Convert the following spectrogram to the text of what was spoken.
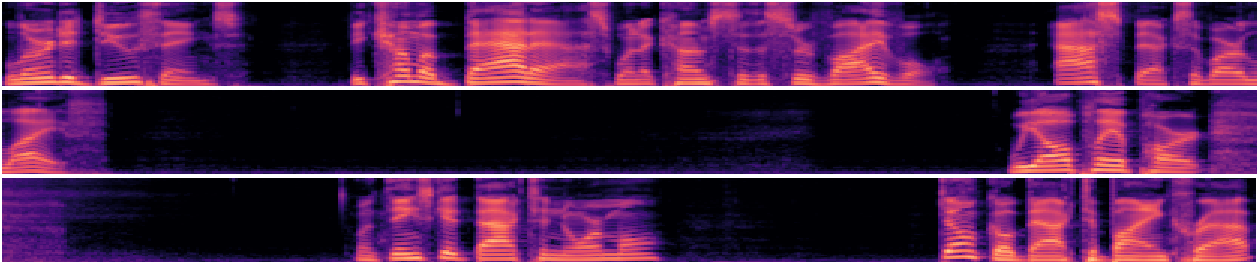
Learn to do things become a badass when it comes to the survival aspects of our life. We all play a part. When things get back to normal, don't go back to buying crap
